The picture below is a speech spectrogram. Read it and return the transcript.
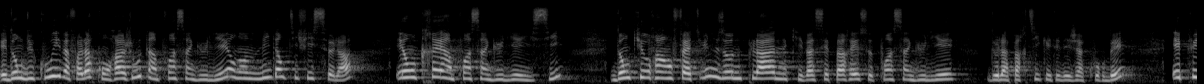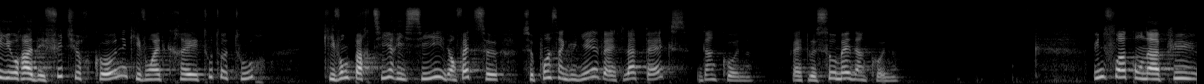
Et donc du coup, il va falloir qu'on rajoute un point singulier, on en identifie cela, et on crée un point singulier ici, donc il y aura en fait une zone plane qui va séparer ce point singulier de la partie qui était déjà courbée. Et puis il y aura des futurs cônes qui vont être créés tout autour, qui vont partir ici. En fait, ce, point singulier va être l'apex d'un cône, va être le sommet d'un cône. Une fois qu'on a pu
